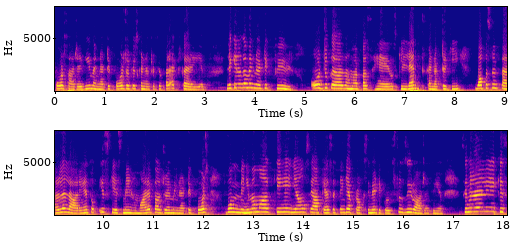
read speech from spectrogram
फोर्स आ जाएगी मैग्नेटिक फोर्स जो कि उस कंडक्टर के ऊपर एक्ट कर रही है। लेकिन अगर मैग्नेटिक फ़ील्ड और जो हमारे पास है, उसकी लेंथ कंडक्टर की, वो आपस में पैरेलल आ रहे हैं तो इस केस में हमारे पास जो है मैग्नेटिक फोर्स वो मिनिमम आती है या उसे आप कह सकते हैं कि अप्रॉक्सीमेट इक्वल्स टू ज़ीरो आ जाती है। सिमिलरली किस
